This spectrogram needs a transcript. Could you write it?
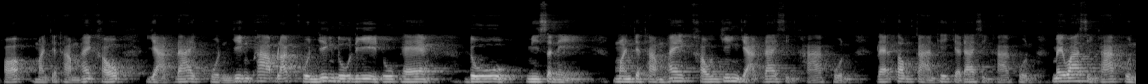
เพราะมันจะทำให้เขาอยากได้คุณยิ่งภาพลักษณ์คุณยิ่งดูดี ดูแพง ดูมีเสน่ห์มันจะทำให้เขายิ่งอยากได้สินค้าคุณ และต้องการที่จะได้สินค้าคุณ ไม่ว่าสินค้าคุณ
